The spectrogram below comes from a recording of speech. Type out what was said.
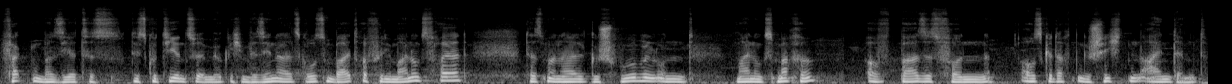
faktenbasiertes Diskutieren zu ermöglichen. Wir sehen als großen Beitrag für die Meinungsfreiheit, dass man halt Geschwurbel und Meinungsmache auf Basis von ausgedachten Geschichten eindämmt,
